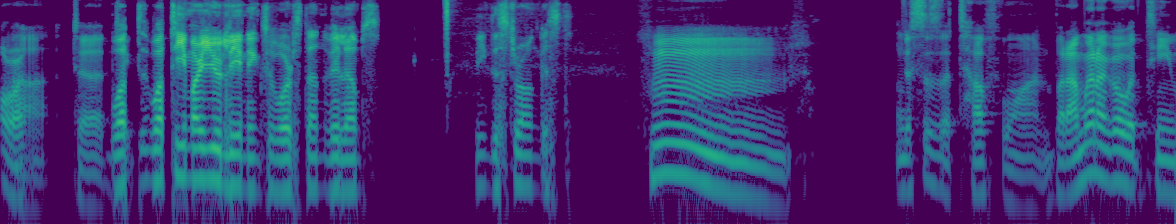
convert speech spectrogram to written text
All right. Uh, to what take- what team are you leaning towards then, Villiams? Being the strongest. Hmm, this is a tough one, but I'm gonna go with team.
